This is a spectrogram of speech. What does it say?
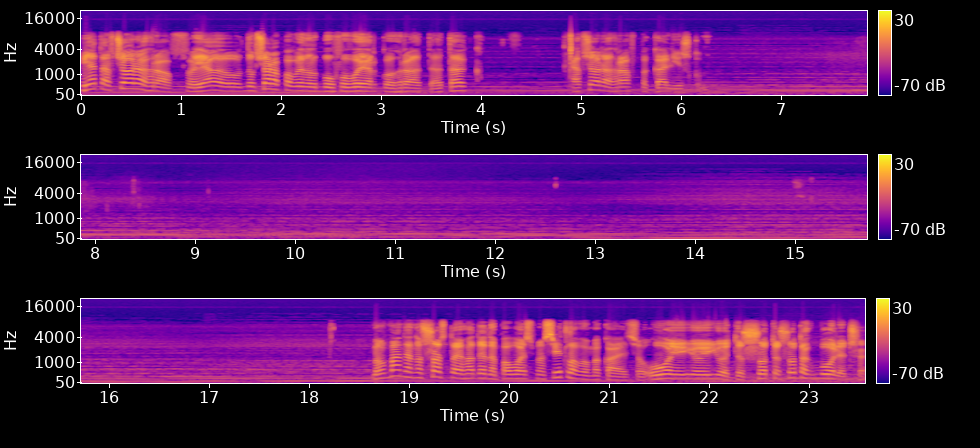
Я та вчора грав. Я ну, вчора повинен був у VR-ку грати, а так. А вчора грав ПК ліжку. Ну, в мене на 6 години по 8 світло вимикається. Ой-ой-ой, ти що, ти що так боляче?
